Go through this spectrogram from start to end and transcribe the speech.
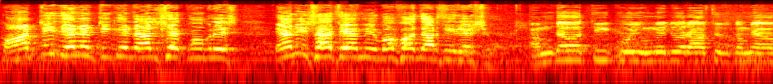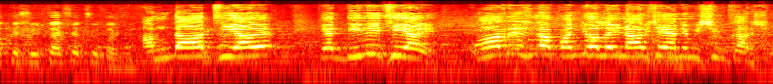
પાર્ટી જેને ટિકિટ આલશે કોંગ્રેસ એની સાથે અમે વફાદારથી રહેશું. અમદાવાદથી કોઈ ઉમેદવાર આવશે તો તમે આ વખતે સ્વીકારશો શું કરશો? અમદાવાદથી આવે કે દિલ્હીથી આવે? કોંગ્રેસનો પંજો લઈને આવશે અને અમે સ્વીકારશું.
